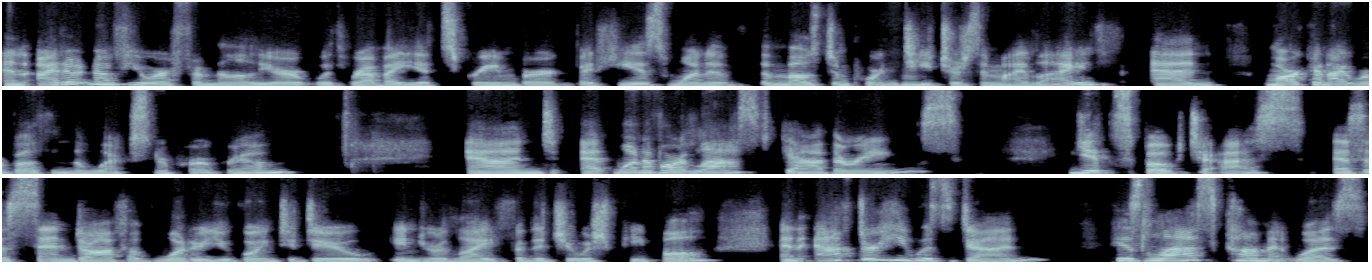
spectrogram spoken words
And I don't know if you are familiar with Rabbi Yitz Greenberg, but he is one of the most important mm-hmm. teachers in my life. And Mark and I were both in the Wexner program. And at one of our last gatherings, Yitz spoke to us as a send off of what are you going to do in your life for the Jewish people. And after he was done, his last comment was,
